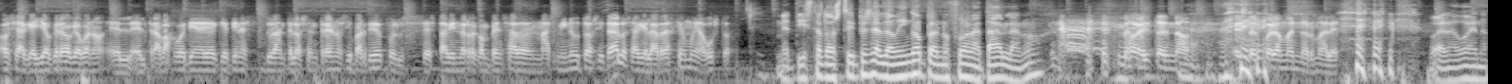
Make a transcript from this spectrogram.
O sea que yo creo que, bueno, el, el trabajo que, tiene, que tienes durante los entrenos y partidos, pues se está viendo recompensado en más minutos y tal. O sea que la verdad es que muy a gusto. Metiste dos triples el domingo, pero no fueron a tabla, ¿no? no, estos no. Estos fueron más normales. bueno, bueno.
